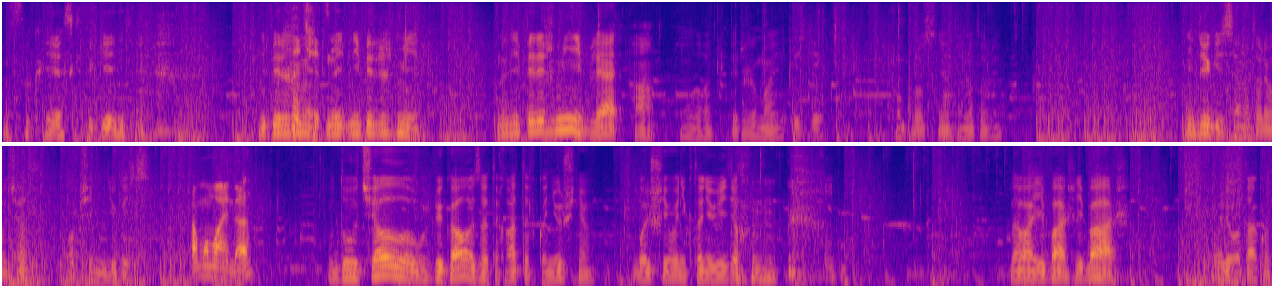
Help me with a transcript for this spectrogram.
Сука, Ески, ты гений. Не пережми, не, не пережми. Ну не пережми, блядь. А, ну ладно, пережимай. Пизди. Вопрос нет, Анатолий. Не двигайтесь, Анатолий, вот сейчас вообще не двигайтесь. Там онлайн, да? Ду чел выбегал из этой хаты в конюшню. Больше его никто не увидел. Давай, ебашь, ебашь. Ну или вот так вот.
